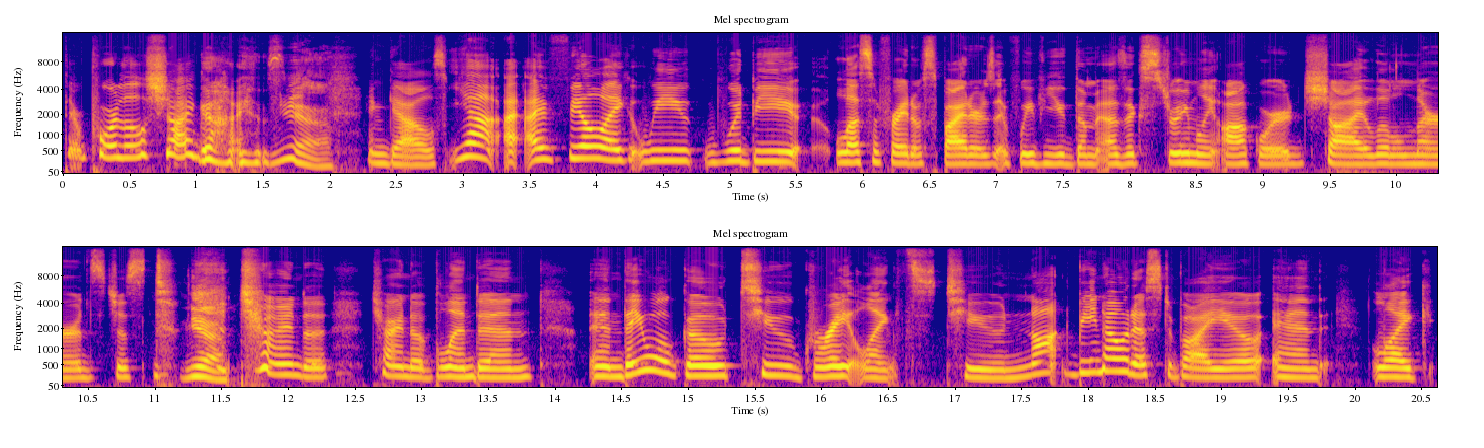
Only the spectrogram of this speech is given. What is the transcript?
they're poor little shy guys yeah and gals. Yeah, I, I feel like we would be less afraid of spiders if we viewed them as extremely awkward, shy little nerds just yeah trying to trying to blend in. And they will go to great lengths to not be noticed by you and like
